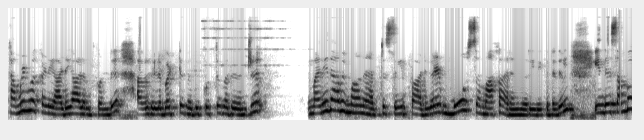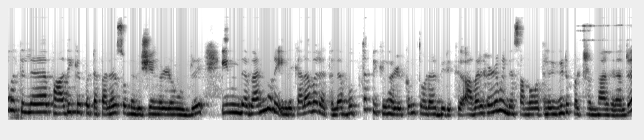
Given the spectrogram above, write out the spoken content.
தமிழ் மக்களை அடையாளம் கொண்டு அவர்களை வெட்டுவது குத்துவது என்று மனிதாபிமான அற்ற செயற்பாடுகள் மோசமாக அரங்கேறியிருக்கிறது இந்த சம்பவத்துல பாதிக்கப்பட்ட பலர் சொன்ன விஷயங்கள்ல ஒன்று இந்த வன்முறை இந்த கலவரத்துல புத்த பிக்குகளுக்கும் தொடர்பு இருக்கு. அவர்களும் இந்த சம்பவத்துல ஈடுபட்டிருந்தார்கள் என்று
